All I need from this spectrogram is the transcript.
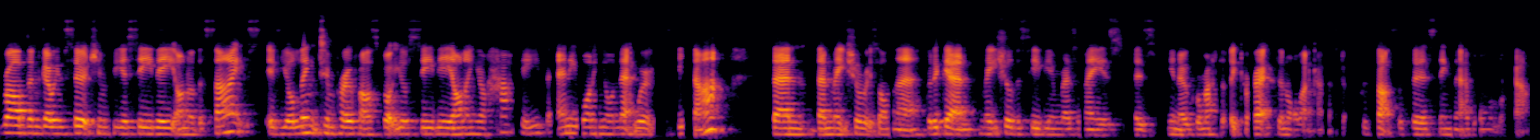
rather than going searching for your CV on other sites, if your LinkedIn profile's got your CV on and you're happy for anyone in your network to see that, then then make sure it's on there. But again, make sure the CV and resume is is you know grammatically correct and all that kind of stuff because that's the first thing that everyone will look at.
